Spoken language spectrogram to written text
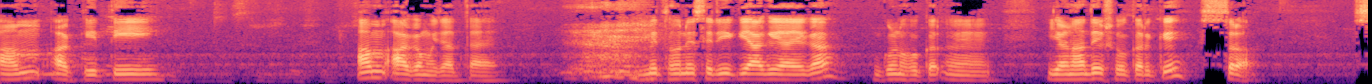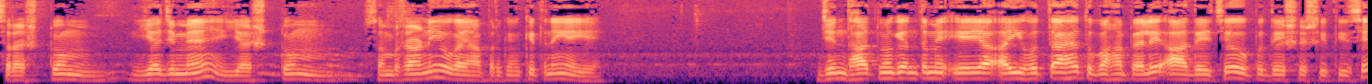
अम अकिति। अम आगम हो जाता है। मित होने से री के आगे आएगा, गुण होकर यणादेश होकर के स्र। स्रष्टुम, यज में यष्टुम। संप्रसारण नहीं होगा यहाँ पर, क्योंकि कितने है ये। जिन धातुओं के अंत में ए या आई होता है तो वहाँ पहले आदेश उपदेश स्थिति से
